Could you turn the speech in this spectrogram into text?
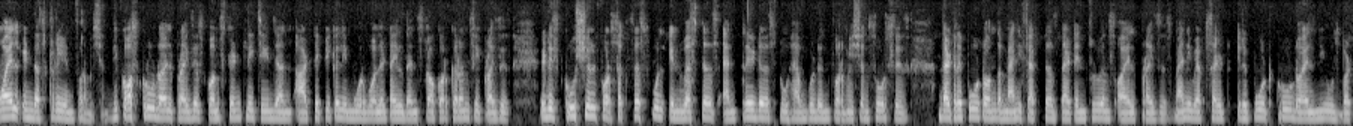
oil industry information. Because crude oil prices constantly change and are typically more volatile than stock or currency prices it is crucial for successful investors and traders to have good information sources that report on the many factors that influence oil prices. Many websites report crude oil news but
